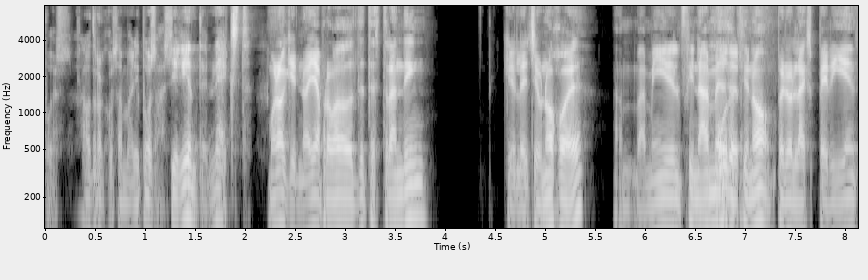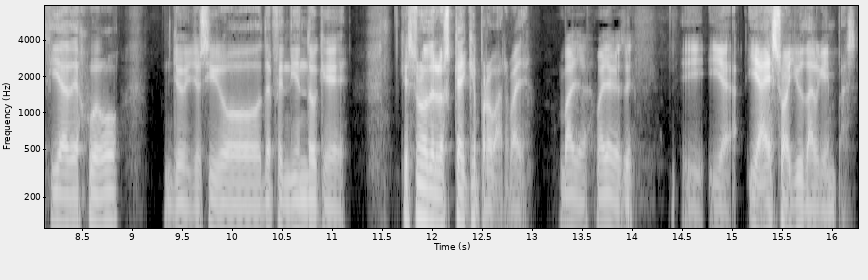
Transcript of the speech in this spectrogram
pues a otra cosa mariposa. Siguiente, next. Bueno, quien no haya probado el Death Stranding, que le eche un ojo, ¿eh? A mí el final me Joder. decepcionó, pero la experiencia de juego, yo, yo sigo defendiendo que, que es uno de los que hay que probar, vaya. Vaya, vaya que sí. y, y a, y a eso ayuda el Game Pass.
